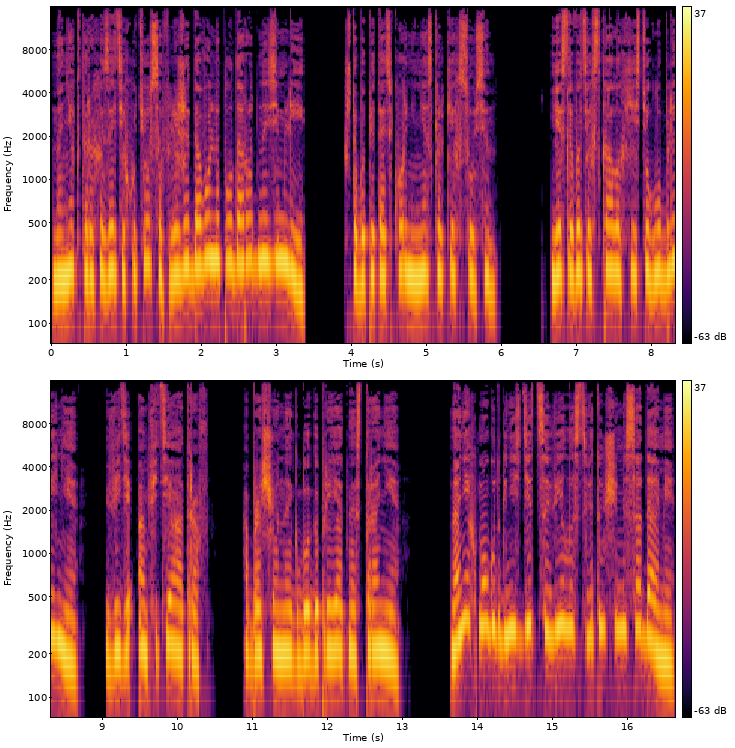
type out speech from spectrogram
На некоторых из этих утесов лежит довольно плодородной земли, чтобы питать корни нескольких сосен. Если в этих скалах есть углубления в виде амфитеатров, обращенные к благоприятной стороне, на них могут гнездиться виллы с цветущими садами,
